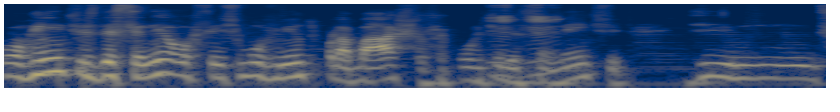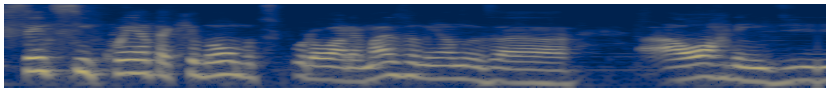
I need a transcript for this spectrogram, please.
correntes descendentes, ou seja, movimento para baixo, essa corrente uhum. descendente, de 150 km por hora, mais ou menos a, a ordem de,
